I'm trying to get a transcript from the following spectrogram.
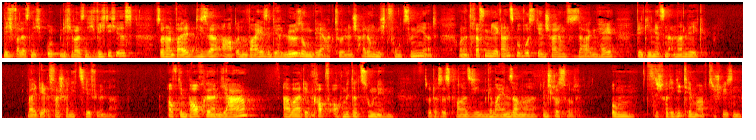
Nicht, weil es nicht, nicht, weil es nicht wichtig ist, sondern weil diese Art und Weise der Lösung der aktuellen Entscheidung nicht funktioniert. Und dann treffen wir ganz bewusst die Entscheidung zu sagen, hey, wir gehen jetzt einen anderen Weg. Weil der ist wahrscheinlich zielführender. Auf den Bauch hören ja, aber den Kopf auch mit dazu nehmen, sodass es quasi ein gemeinsamer Entschluss wird. Um dieses Strategiethema abzuschließen.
